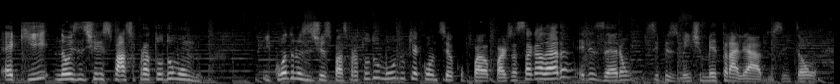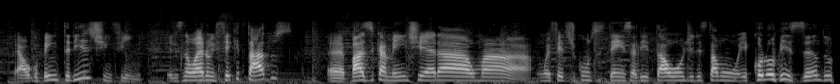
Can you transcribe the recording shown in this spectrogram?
é que não existia espaço para todo mundo. E quando não existia espaço para todo mundo, o que aconteceu com parte dessa galera? Eles eram simplesmente metralhados. Então é algo bem triste, enfim. Eles não eram infectados. É, basicamente era uma, um efeito de consistência ali tal, onde eles estavam economizando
